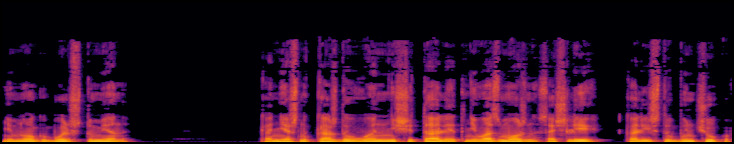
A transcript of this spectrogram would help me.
немного больше Тумены. Конечно, каждого воина не считали, это невозможно, сочли количество бунчуков.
